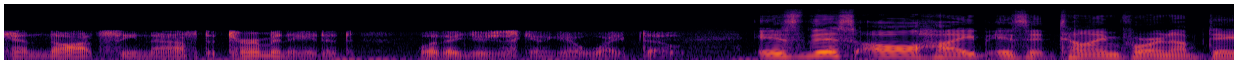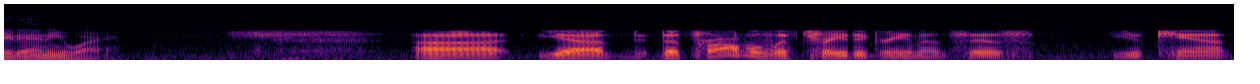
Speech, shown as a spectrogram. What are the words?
cannot see NAFTA terminated, well, then you're just going to get wiped out. Is this all hype? Is it time for an update anyway? Uh, yeah, the problem with trade agreements is you can't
